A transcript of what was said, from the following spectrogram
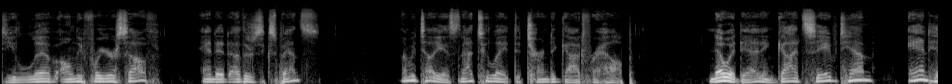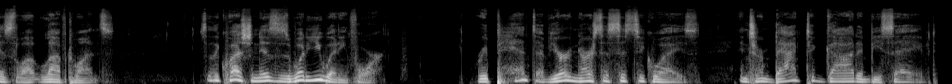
Do you live only for yourself and at others' expense? Let me tell you, it's not too late to turn to God for help. Noah did, and God saved him and his loved ones. So the question is, is what are you waiting for? Repent of your narcissistic ways and turn back to God and be saved.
